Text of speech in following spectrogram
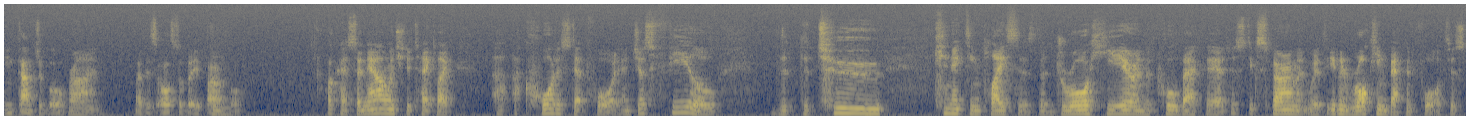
intangible, Right. But it's also very powerful. Hmm. Okay, so now I want you to take like a, a quarter step forward and just feel the, the two connecting places, the draw here and the pull back there. Just experiment with even rocking back and forth. Just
